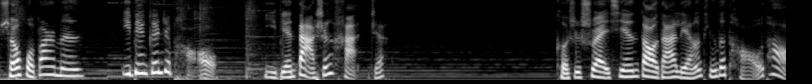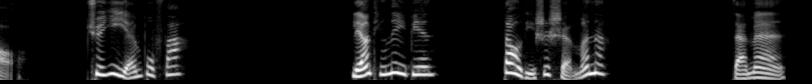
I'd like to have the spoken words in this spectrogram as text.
小伙伴们一边跟着跑，一边大声喊着。可是率先到达凉亭的淘淘，却一言不发。凉亭那边。到底是什么呢？咱们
